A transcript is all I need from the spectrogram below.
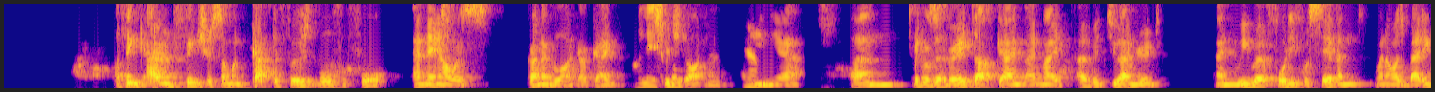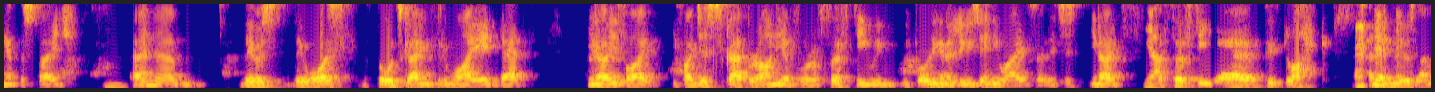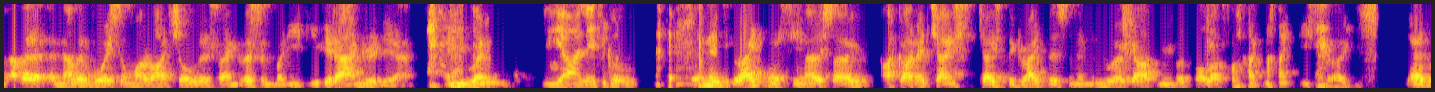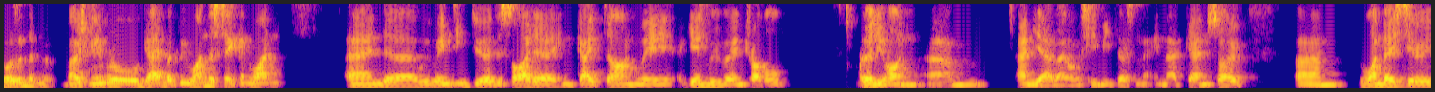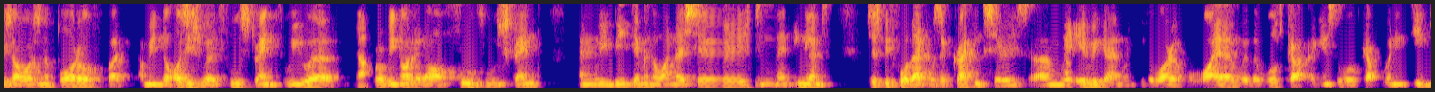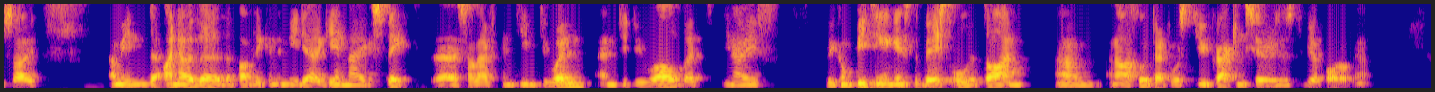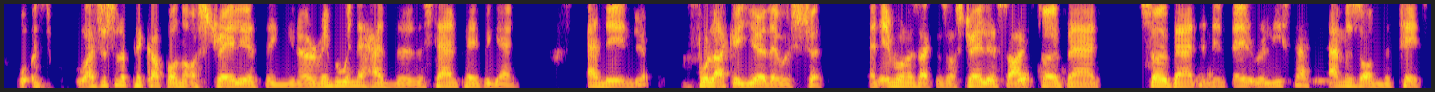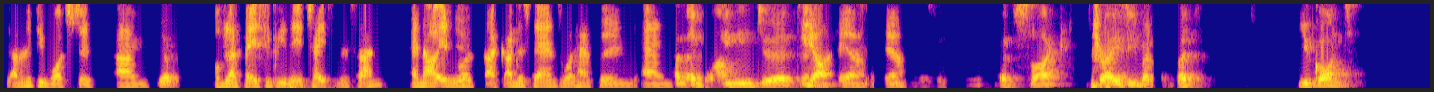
I think Aaron Finch or someone cut the first ball for four, and then I was kind of like, okay, switched on. And, yeah, mean, yeah. Um, it was a very tough game. They made over 200, and we were 40 for seven when I was batting at the stage, mm. and um, there was there was thoughts going through my head that you know, if I if I just scrap around here for a fifty, we we're probably going to lose anyway. So it's just you know, yeah. a fifty, yeah, good luck. And then there was another another voice on my right shoulder saying, "Listen, but if you get a hundred here and you win." yeah, let's go. then there's greatness, you know. So I kind of chased chased the greatness, and it didn't work out, and we got bowled out for like ninety. So yeah, it wasn't the most memorable game, but we won the second one. And uh, we went into a decider in Cape Town where again we were in trouble early on. Um, and yeah, they obviously beat us in, in that game. So um, the one day series I wasn't a part of, but I mean the Aussies were at full strength. We were yeah. probably not at our full full strength, and we beat them in the one day series. And then England just before that was a cracking series um, where every game went to the wire with the World Cup against the World Cup winning team. So. I mean, I know the, the public and the media again. They expect a South African team to win and to do well, but you know, if we're competing against the best all the time, um, and I thought that was two cracking series to be a part of. Yeah. Well, I just want to pick up on the Australia thing. You know, remember when they had the the sandpaper game, and then yeah. for like a year they were shit, and everyone was like, "This Australia side so bad, so bad," and then they released that Amazon the test. I don't know if you watched it. Um, yep. Of like basically they're chasing the sun, and now everyone yeah. like understands what happened, and and they're buying into it. yeah, yeah, yeah. It's like crazy, but but you can't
